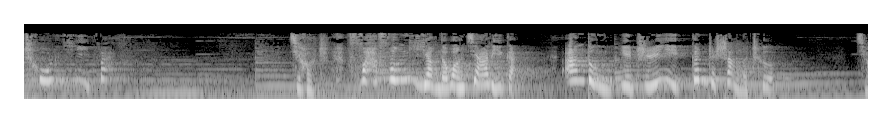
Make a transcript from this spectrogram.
出了意外。乔治发疯一样的往家里赶，安东尼也执意跟着上了车。乔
